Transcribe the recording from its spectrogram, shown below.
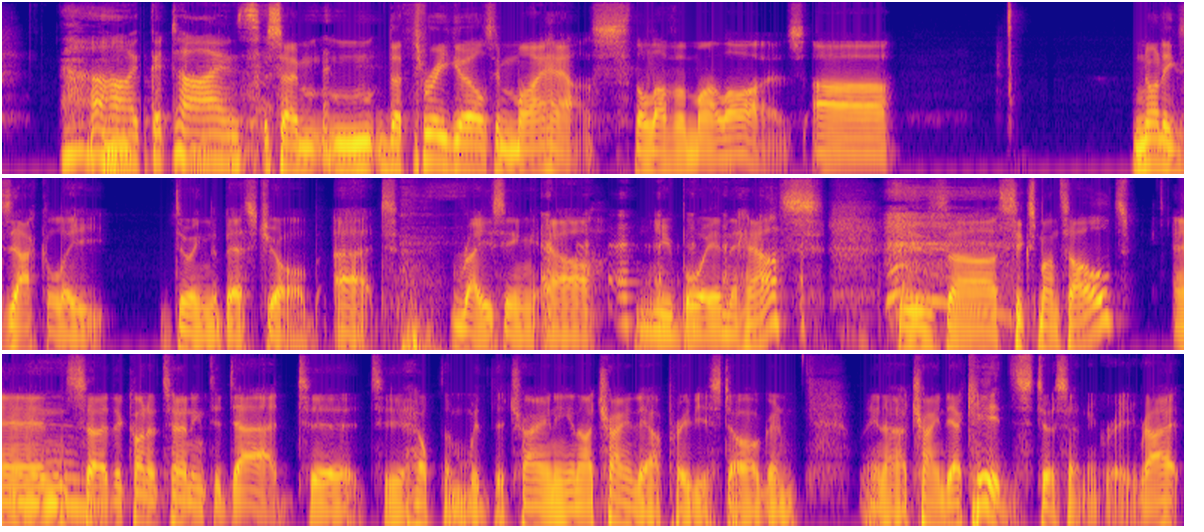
oh, good times. so m- the three girls in my house, the love of my lives, are not exactly doing the best job at raising our new boy in the house. He's uh, six months old. And so they're kind of turning to dad to to help them with the training. And I trained our previous dog, and you know, I trained our kids to a certain degree, right?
